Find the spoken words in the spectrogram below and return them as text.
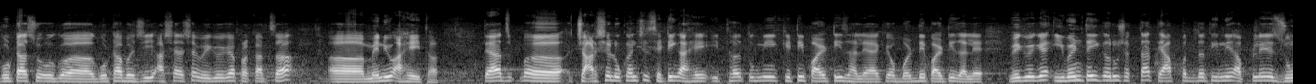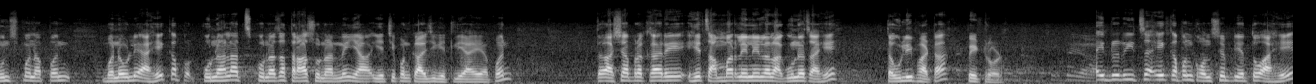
गोटा सो गोटा भजी अशा अशा वेगवेगळ्या प्रकारचा मेन्यू आहे इथं. त्याच चारशे लोकांची सेटिंग आहे. इथं तुम्ही किटी पार्टी झाल्या किंवा बड्डे पार्टी झाल्या वेगवेगळ्या इव्हेंटही करू शकता. त्या पद्धतीने आपले झोन्स पण आपण बनवले आहे का? कोणालाच कोणाचा त्रास होणार नाही या याची पण काळजी घेतली आहे आपण. तर अशा प्रकारे हे चांबार लेणीला लागूनच आहे तवली फाटा पेट्रोड लायब्ररीचा एक आपण कॉन्सेप्ट येतो आहे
